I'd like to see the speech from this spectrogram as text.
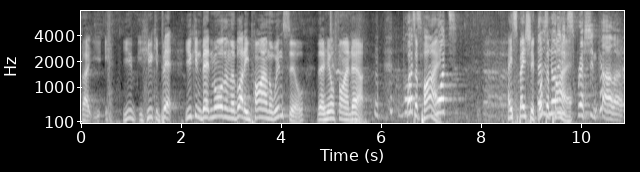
but you, you, you can bet you can bet more than the bloody pie on the windsill that he'll find out. What's a pie? What? Hey, spaceship, That what's is a not pie? an expression, Carlo.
